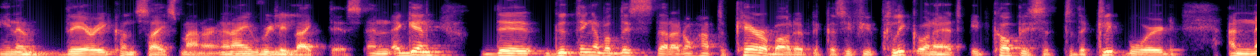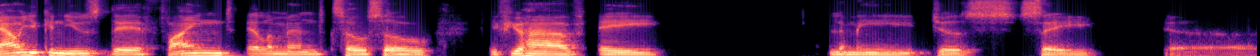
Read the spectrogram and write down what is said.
in a very concise manner. And I really like this. And again, the good thing about this is that I don't have to care about it because if you click on it, it copies it to the clipboard. And now you can use the find element. So, so if you have a, let me just say, uh,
